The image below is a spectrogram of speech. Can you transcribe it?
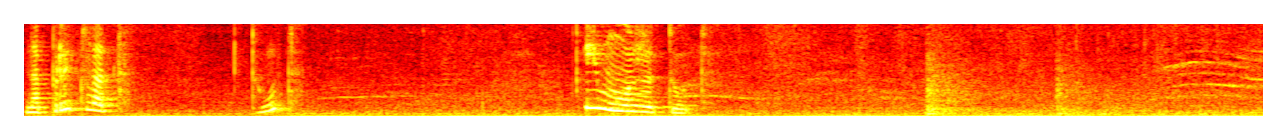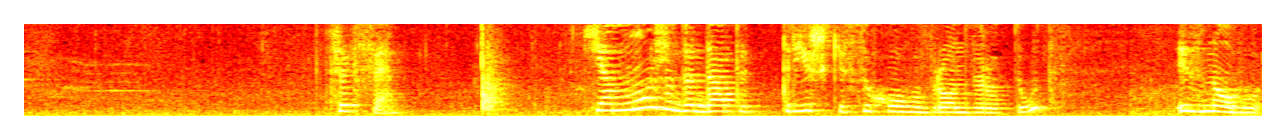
Наприклад, тут і може тут. Це все. Я можу додати трішки сухого бронзеру тут. І знову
